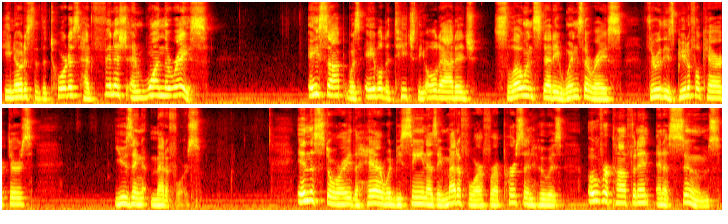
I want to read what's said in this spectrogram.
he noticed that the tortoise had finished and won the race. Aesop was able to teach the old adage, slow and steady wins the race, through these beautiful characters using metaphors. In the story, the hare would be seen as a metaphor for a person who is overconfident and assumes,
